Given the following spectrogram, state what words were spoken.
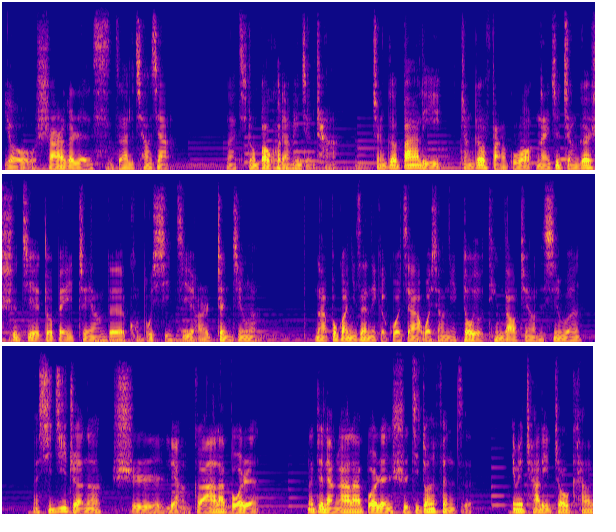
有十二个人死在了枪下，那其中包括两名警察。整个巴黎、整个法国乃至整个世界都被这样的恐怖袭击而震惊了。那不管你在哪个国家，我想你都有听到这样的新闻。那袭击者呢是两个阿拉伯人，那这两个阿拉伯人是极端分子。因为《查理周刊》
